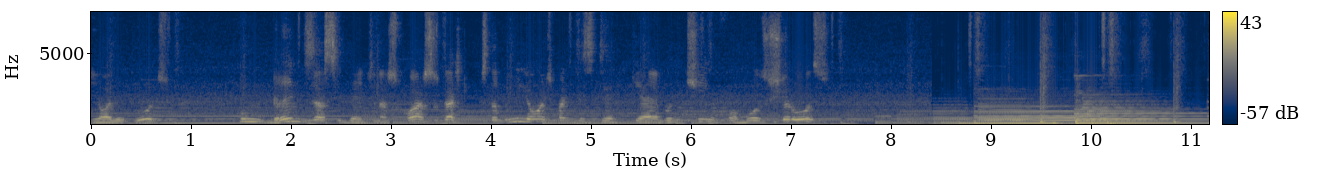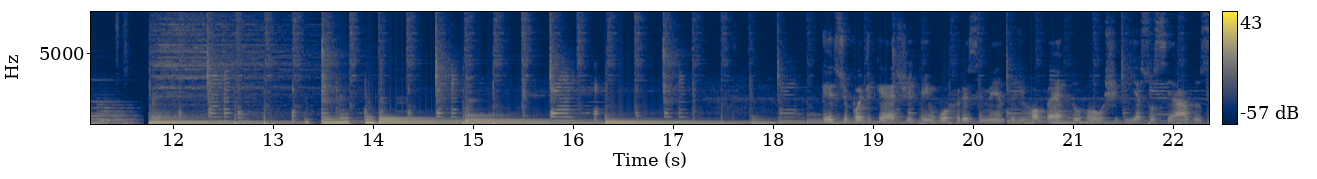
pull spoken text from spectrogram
e oleodutos com grandes acidentes nas costas, gastando milhões para dizer que é bonitinho, formoso, cheiroso. Este podcast tem o oferecimento de Roberto Roche e Associados.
